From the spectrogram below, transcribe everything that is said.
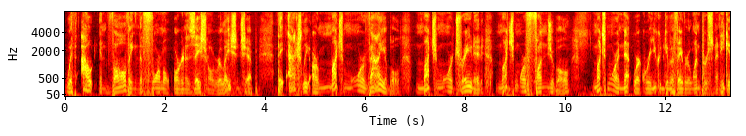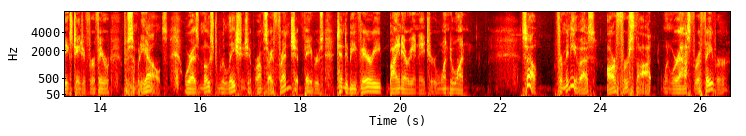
without involving the formal organizational relationship, they actually are much more valuable, much more traded, much more fungible, much more a network where you could give a favor to one person and he could exchange it for a favor for somebody else. Whereas most relationship, or I'm sorry, friendship favors tend to be very binary in nature, one to one. So, for many of us, our first thought when we're asked for a favor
